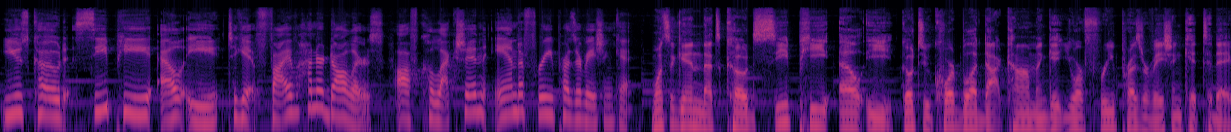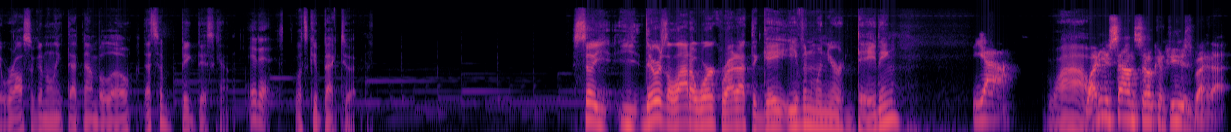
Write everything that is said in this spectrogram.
Use code CPLE to get $500 off collection and a free preservation kit. Once again, that's code CPLE. Go to cordblood.com and get your free preservation kit today. We're also going to link that down below. That's a big discount. It is. Let's get back to it. So y y there was a lot of work right out the gate, even when you're dating. Yeah. Wow. Why do you sound so confused by that?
